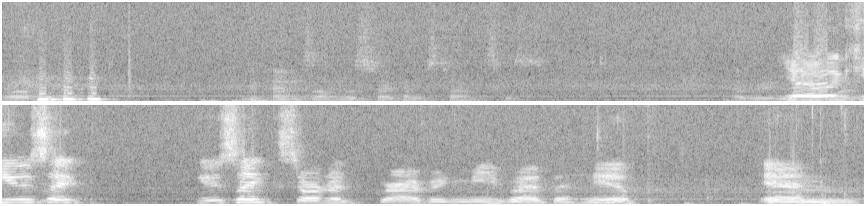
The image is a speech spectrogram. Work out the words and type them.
Well, depends on the circumstances. Every- Yeah, like he was different. like he was like sort of grabbing me by the hip, and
